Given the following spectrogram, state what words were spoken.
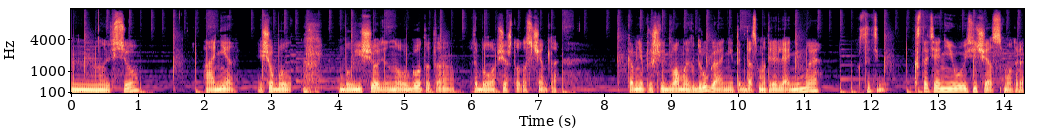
Ну и все. А, нет, еще был, был еще один Новый год, это, это было вообще что-то с чем-то. Ко мне пришли два моих друга, они тогда смотрели аниме. Кстати, кстати, они его и сейчас смотрят.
